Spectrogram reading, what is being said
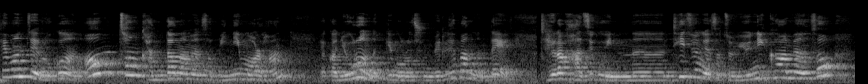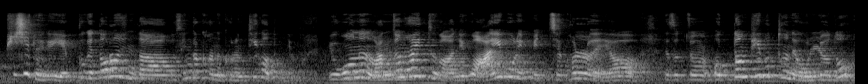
세 번째 룩은 엄청 간단하면서 미니멀한 약간 이런 느낌으로 준비를 해봤는데 제가 가지고 있는 티 중에서 좀 유니크하면서 핏이 되게 예쁘게 떨어진다고 생각하는 그런 티거든요. 요거는 완전 화이트가 아니고 아이보리빛의 컬러예요. 그래서 좀 어떤 피부톤에 올려도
